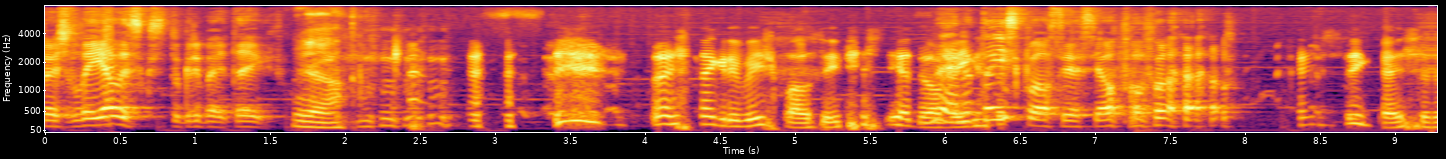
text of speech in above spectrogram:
Tu esi lielisks, tu gribēji teikt. Jā, nu, es negribu izklausīties, Nē, nu, tu izklausies jau pavēlu. es es esmu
